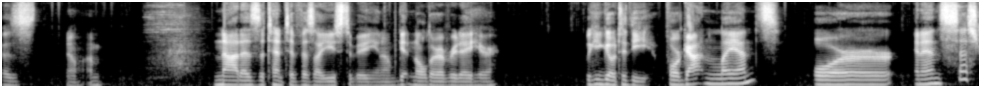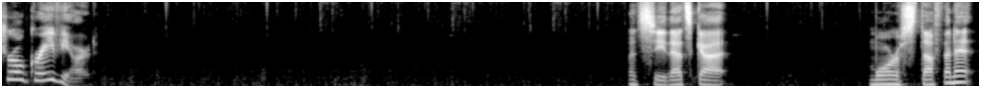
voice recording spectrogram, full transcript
Because, you know, I'm not as attentive as I used to be. You know, I'm getting older every day here. We can go to the Forgotten Lands or an ancestral graveyard. Let's see, that's got more stuff in it.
